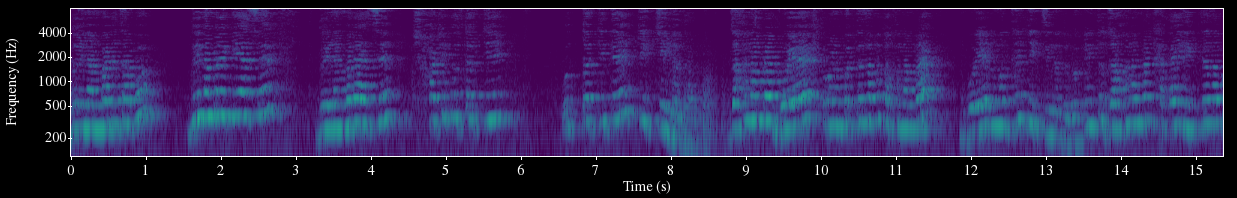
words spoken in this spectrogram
দুই নাম্বারে যাব দুই নম্বরে কি আছে দুই নম্বরে আছে, সঠিক উত্তরটি, উত্তরটিতে টিক চিহ্ন দাও। যখন আমরা বইয়ে পূরণ করতে যাব, তখন আমরা বইয়ের মধ্যে টিক চিহ্ন দেব। কিন্তু যখন আমরা খাতায় লিখতে যাব,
